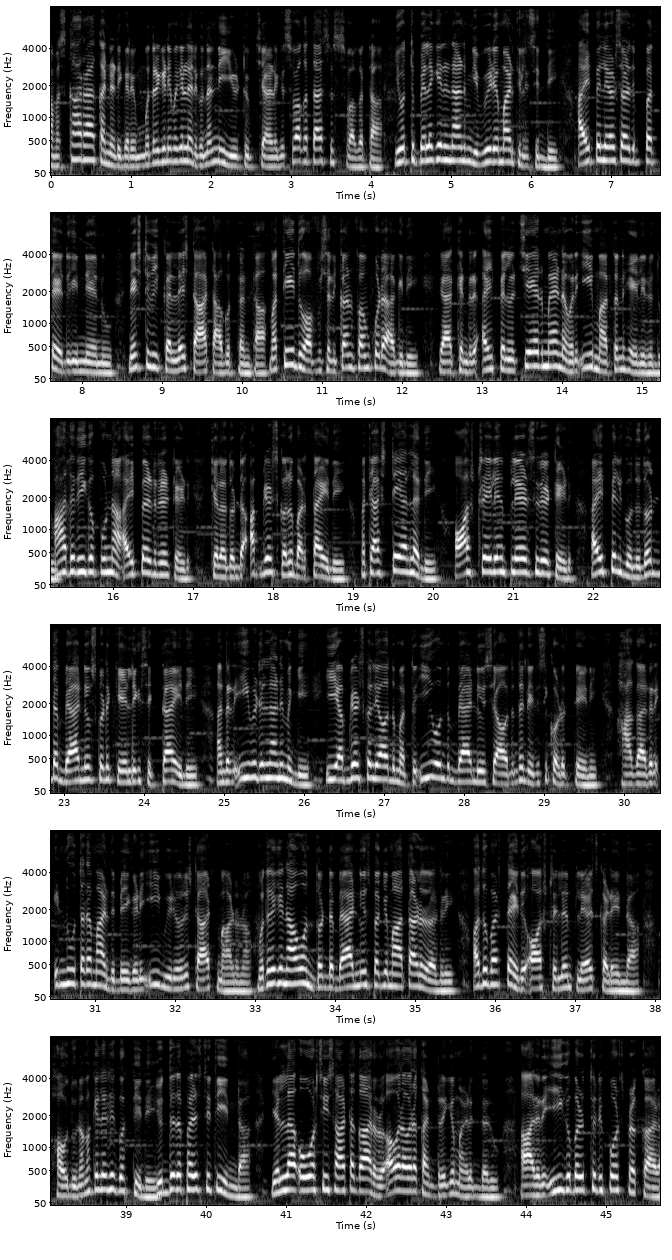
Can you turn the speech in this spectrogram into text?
ನಮಸ್ಕಾರ, ಕನ್ನಡಿಗರೇ, ಮೊದಲಿಗೆ ನಿಮಗೆಲ್ಲರಿಗೂ ನನ್ನ ಯೂಟ್ಯೂಬ್ ಚಾನಲ್ಗೆ ಸ್ವಾಗತ, ಸುಸ್ವಾಗತ. ಇವತ್ತು ಬೆಳಗ್ಗೆ ನಾನು ನಿಮಗೆ ವಿಡಿಯೋ ಮಾಡಿ ತಿಳಿಸಿದ್ದೆ. ಐ ಪಿ ಎಲ್ ಎರಡು ಸಾವಿರದ ಇಪ್ಪತ್ತೈದು ಇನ್ನೇನು? ನೆಕ್ಸ್ಟ್ ವೀಕಲ್ಲೇ ಸ್ಟಾರ್ಟ್ ಆಗುತ್ತಂತ. ಮತ್ತೆ ಇದು ಆಫೀಷಿಯಲಿ ಕನ್ಫರ್ಮ್ ಕೂಡ ಆಗಿದೆ. ಯಾಕೆಂದ್ರೆ ಐ ಪಿ ಎಲ್ ಚೇರ್ಮನ್ ಅವರು ಈ ಮಾತನ್ನು ಹೇಳಿರುವುದು. ಆದರೆ ಈಗ ಪುನಃ ಐ ಪಿ ಎಲ್ ರಿಲೇಟೆಡ್ ಕೆಲವು ದೊಡ್ಡ ಅಪ್ಡೇಟ್ಸ್ಗಳು ಬರ್ತಾ ಇದೆ. ಮತ್ತೆ ಅಷ್ಟೇ ಅಲ್ಲದೆ Australian players related I P ಎಲ್ಗೆ ಒಂದು ದೊಡ್ಡ ಬ್ಯಾಡ್ ನ್ಯೂಸ್ ಕೂಡ ಕೇಳಲಿಕ್ಕೆ ಸಿಗ್ತಾ ಇದೆ. ಅಂದ್ರೆ ಈ ವಿಡಿಯೋ ನಾನು ನಿಮಗೆ ಈ ಅಪ್ಡೇಟ್ಸ್ಗಳು ಯಾವುದು ಮತ್ತು ಈ ಒಂದು ಬ್ಯಾಡ್ ನ್ಯೂಸ್ ಯಾವುದು ಅಂತ ತಿಳಿಸಿಕೊಡುತ್ತೇನೆ. ಹಾಗಾದರೆ ಇನ್ನೂ ತಡ ಮಾಡಿದೆ. ಬೇಗಡೆ ಈ ವಿಡಿಯೋನ ಸ್ಟಾರ್ಟ್ ಮಾಡೋಣ. ಮೊದಲಿಗೆ ನಾವು ಒಂದು ದೊಡ್ಡ ಬ್ಯಾಡ್ ನ್ಯೂಸ್ ಬಗ್ಗೆ ಮಾತಾಡೋದಾದ್ರಿ. ಅದು ಬರ್ತಾ ಇದೆ ಆಸ್ಟ್ರೇಲಿಯನ್ ಪ್ಲೇಯರ್ಸ್ ಕಡೆಯಿಂದ. ಹೌದು, ನಮಗೆಲ್ಲರಿಗೂ ಗೊತ್ತಿದೆ. ಯುದ್ಧದ ಪರಿಸ್ಥಿತಿಯಿಂದ ಎಲ್ಲ ಓವರ್ಸೀಸ್ ಆಟಗಾರರು ಅವರವರ ಕಂಟ್ರಿಗೆ ಮರಳಿದ್ದರು. ಆದರೆ ಈಗ ಬರುತ್ತ ರಿಪೋರ್ಟ್ಸ್ ಪ್ರಕಾರ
